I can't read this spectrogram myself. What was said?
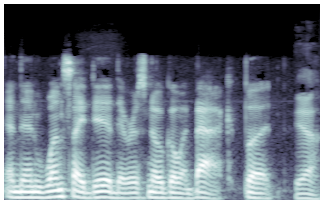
and then once I did, there was no going back. But yeah,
